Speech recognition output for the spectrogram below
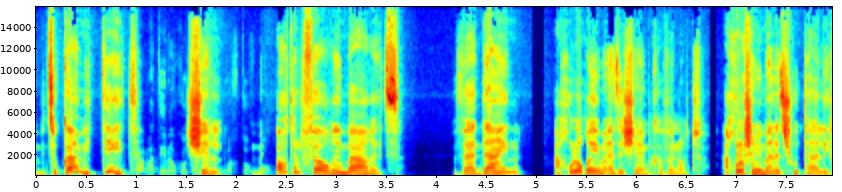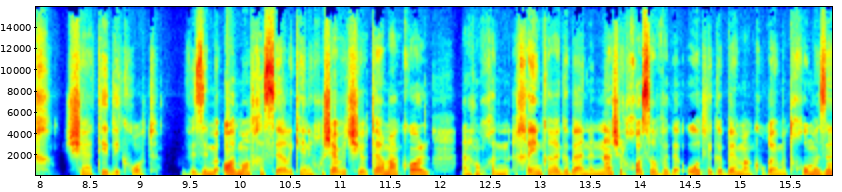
מצוקה אמיתית של מאות אלפי הורים בארץ. ועדיין אנחנו לא רואים איזה שהם כוונות. אנחנו לא שומעים על איזשהו תהליך שעתיד לקרות. וזה מאוד מאוד חסר לי, כי אני חושבת שיותר מהכל, אנחנו חיים כרגע בעננה של חוסר ודאות לגבי מה קורה עם התחום הזה,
